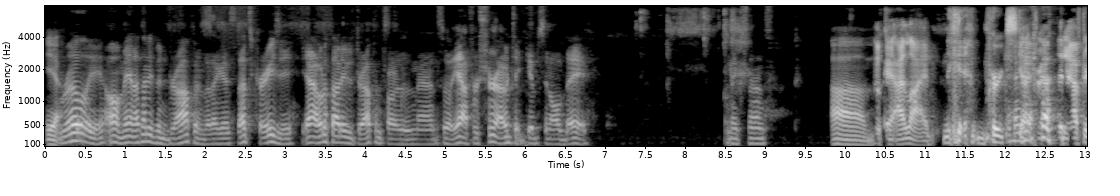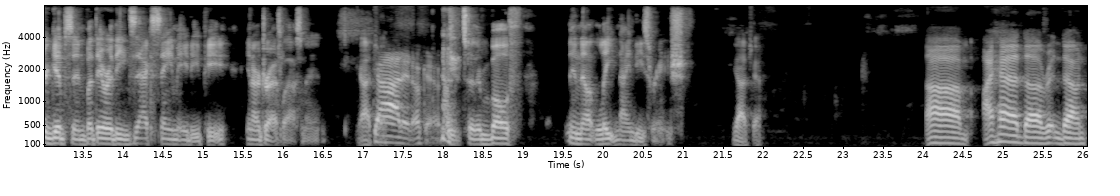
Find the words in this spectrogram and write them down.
Yeah. Really? Oh man, I thought he'd been dropping, but I guess that's crazy. Yeah, I would have thought he was dropping farther than that. So yeah, for sure, I would take Gibson all day. That makes sense. Um, Okay, I lied. Burks got drafted after Gibson, but they were the exact same ADP in our draft last night. gotcha. Got it. Okay. okay. So they're both in the late 90s range. Gotcha. Um, I had uh, written down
